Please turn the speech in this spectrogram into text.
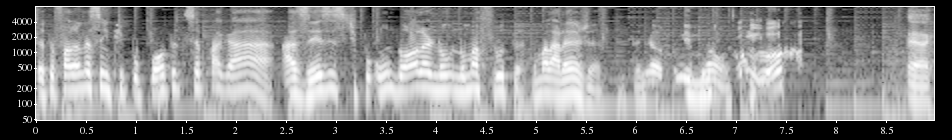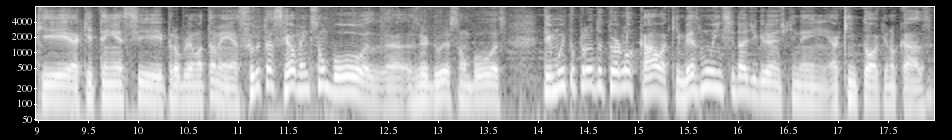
Eu tô falando assim, tipo, ponto de você pagar, às vezes, tipo, um dólar nu- numa fruta, numa laranja, entendeu? Limão. Ô, louco. É, aqui, aqui tem esse problema também. As frutas realmente são boas, as verduras são boas. Tem muito produtor local aqui, mesmo em cidade grande, que nem aqui em Tóquio, no caso.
